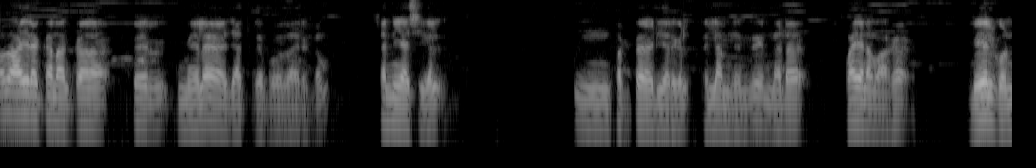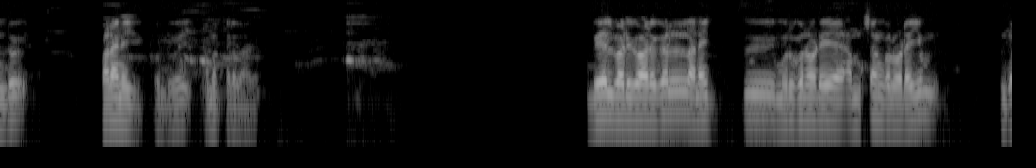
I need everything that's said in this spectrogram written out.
அது ஆயிரக்கணக்கான பேருக்கு மேலே ஜாத்திரை போவதாக இருக்கும். சன்னியாசிகள் பக்தர் அடியார்கள் எல்லாம் சேர்ந்து நட பயணமாக வேல் கொண்டு பழனிக்கு கொண்டு போய் அமர்த்துறதாக. வேல் வழிபாடுகள் அனைத்து முருகனுடைய அம்சங்களோடையும் இந்த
